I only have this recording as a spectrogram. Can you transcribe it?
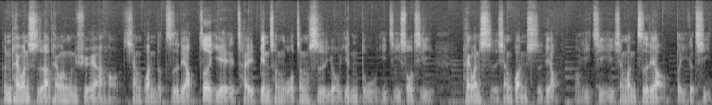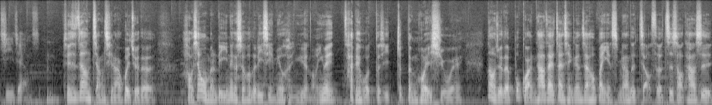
跟台湾史啊、台湾文学啊哈相关的资料，这也才变成我正式有研读以及收集。台湾史相关史料啊，以及相关资料的一个契机，这样子。嗯，其实这样讲起来，会觉得好像我们离那个时候的历史也没有很远哦。因为蔡培火的是就等会修诶。那我觉得，不管他在战前跟战后扮演什么样的角色，至少他是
